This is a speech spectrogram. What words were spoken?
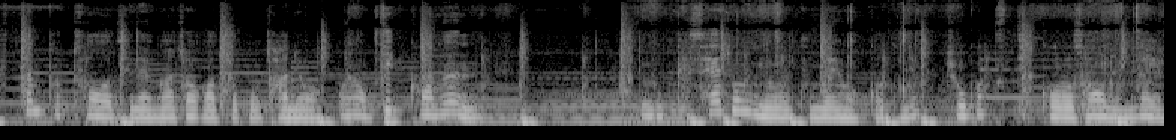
스탬프 투어 진행하셔가지고 다녀왔고요. 스티커는 이렇게 세 종류 구매해왔거든요. 조각 스티커로 사왔는데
